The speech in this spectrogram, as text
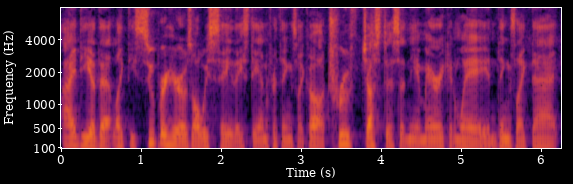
idea that like these superheroes always say they stand for things like oh truth, justice, and the American way and things like that.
